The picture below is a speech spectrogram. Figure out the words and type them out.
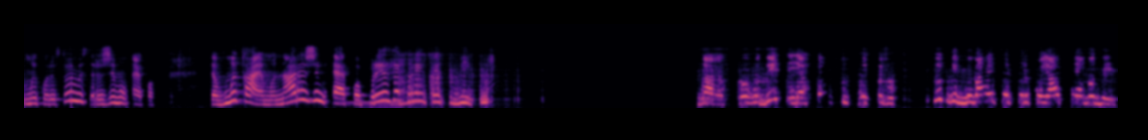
ми користуємося режимом еко. Вмикаємо на режим еко при закритих вікнах. Зараз прогодить, і я все вам розкажу. Тут відбувається циркуляція води.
